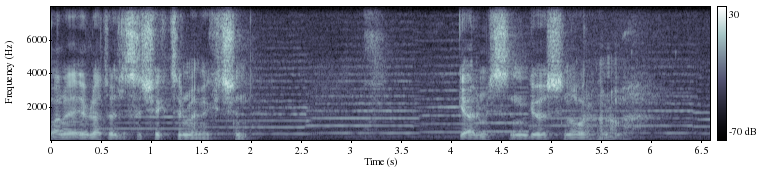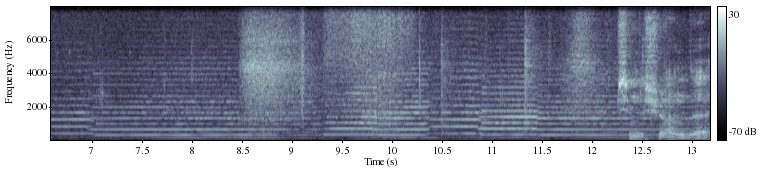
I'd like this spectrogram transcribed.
Bana evlat acısı çektirmemek için gelmişsin göğsüne Orhan'ıma. Şimdi şu anda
